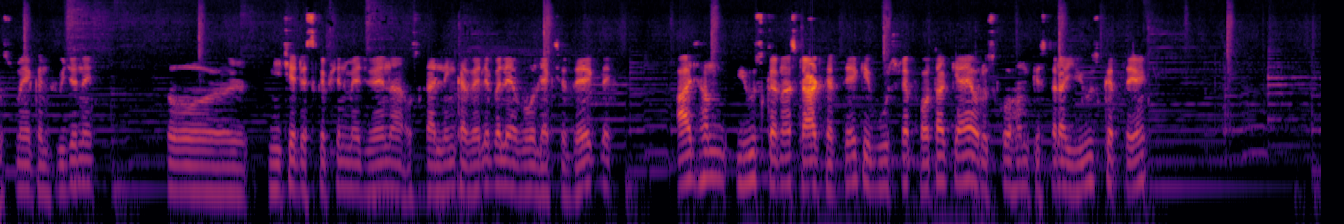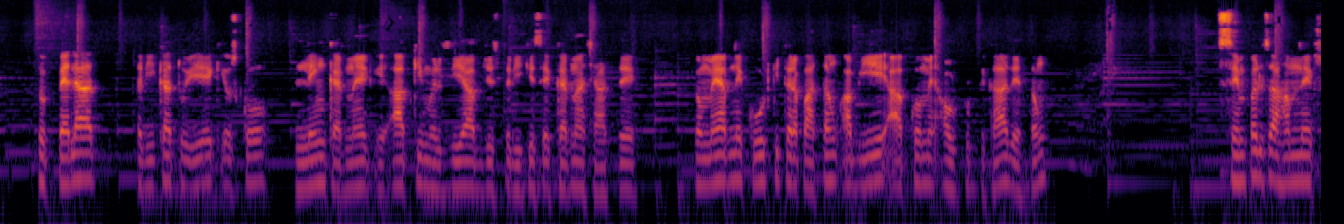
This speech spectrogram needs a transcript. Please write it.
उसमें कन्फ्यूज़न है तो नीचे डिस्क्रिप्शन में जो है ना, उसका लिंक अवेलेबल है, वो लेक्चर देख ले। आज हम यूज़ करना स्टार्ट करते हैं कि बूटस्ट्रैप होता क्या है और उसको हम किस तरह यूज़ करते हैं। तो पहला तरीका तो ये है कि उसको लिंक करना है आपकी मर्ज़ी आप जिस तरीके से करना चाहते तो मैं अपने कोड की तरफ़ आता हूँ। अब ये आपको मैं आउटपुट दिखा देता हूँ। सिंपल सा हमने एक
